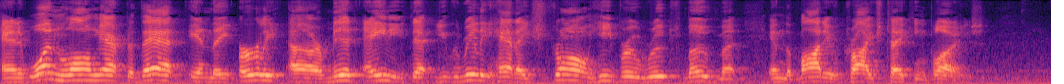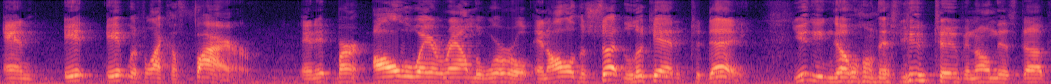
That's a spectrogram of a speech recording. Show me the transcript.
And it wasn't long after that, in the early uh, or mid 80s, that you really had a strong Hebrew roots movement in the body of Christ taking place. And it, it was like a fire, and it burnt all the way around the world. And all of a sudden, look at it today. You can go on this YouTube and on this stuff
